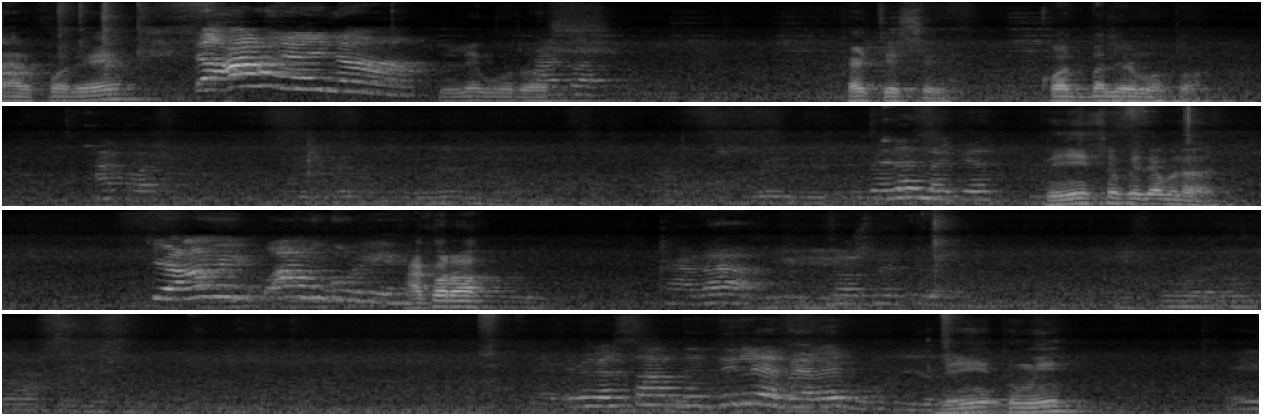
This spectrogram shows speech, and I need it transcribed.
তারপরে না লেবু রস খাইতেছে কদবালের মতো বেড়ে লাগে নিয়ে চোখে যাবো না যে আমি কাম করি আ করো খারা দশ মিনিট করে এবার সাপ দিয়ে দিলে বেড়াইবো নি তুমি এই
